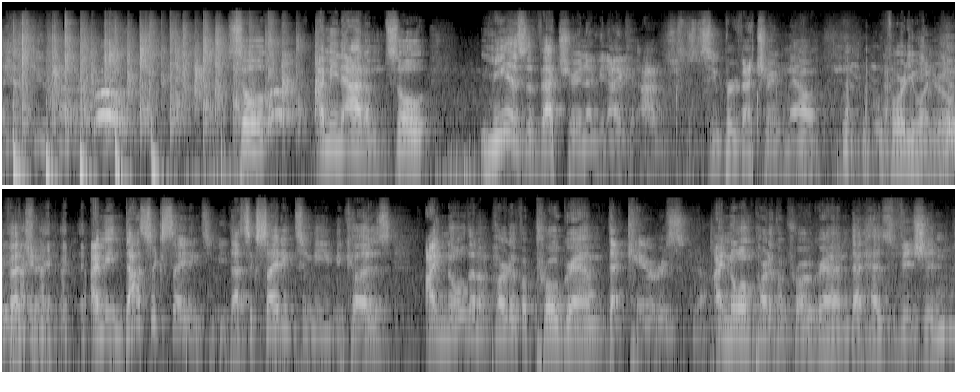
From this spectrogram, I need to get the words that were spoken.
let's give another- So, I mean, Adam. So, me as a veteran, I mean, I, I'm super veteran now, 41 year old veteran. I mean, that's exciting to me. That's exciting to me because I know that I'm part of a program that cares. Yeah. I know I'm part of a program that has vision,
